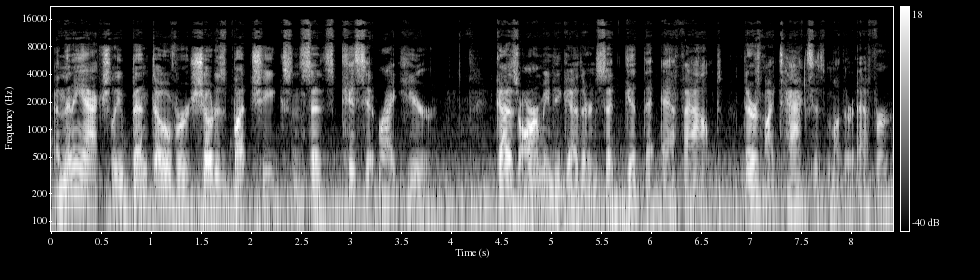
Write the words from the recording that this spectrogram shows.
And then he actually bent over, showed his butt cheeks, and said, kiss it right here. Got his army together and said, get the F out. There's my taxes, mother effer.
